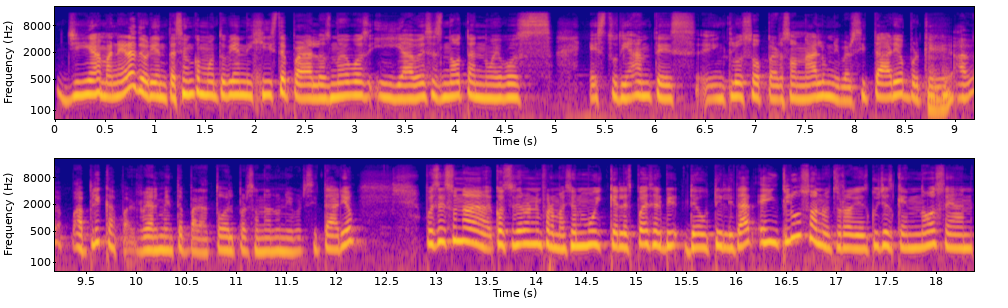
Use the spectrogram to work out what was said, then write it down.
y a manera de orientación, como tú bien dijiste, para los nuevos y a veces no tan nuevos estudiantes, e incluso personal universitario, porque aplica realmente para todo el personal universitario pues es una, considero una información muy que les puede servir de utilidad e incluso a nuestros radioescuchas que no sean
